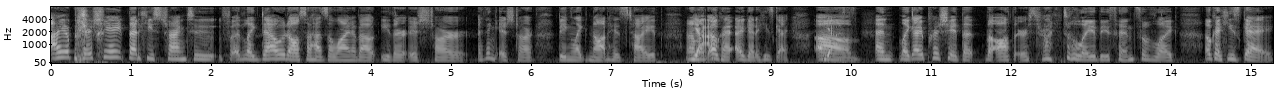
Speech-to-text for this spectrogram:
I appreciate that he's trying to like. Daoud also has a line about either Ishtar, I think Ishtar being like not his type, and I'm Yeah. like, okay, I get it, he's gay. Um, and like I appreciate that the author is trying to lay these hints of like, okay, he's gay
